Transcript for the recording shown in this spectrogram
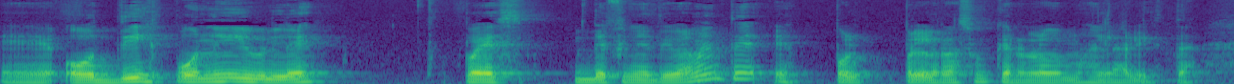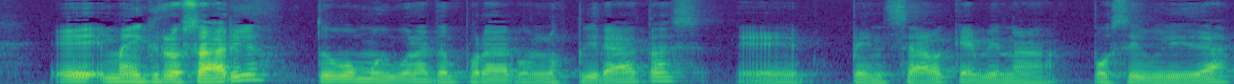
eh, o disponible, pues definitivamente es por, la razón que no lo vemos en la lista. Eh, Mike Rosario tuvo muy buena temporada con los Piratas, eh, pensaba que había una posibilidad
